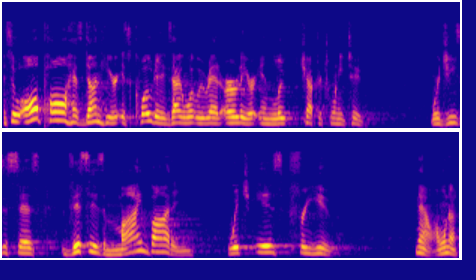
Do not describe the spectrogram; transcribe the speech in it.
And so, all Paul has done here is quoted exactly what we read earlier in Luke chapter 22, where Jesus says, This is my body, which is for you. Now, I want to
